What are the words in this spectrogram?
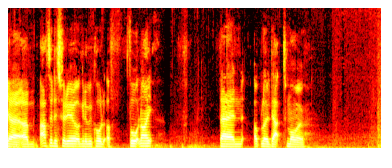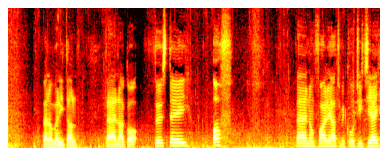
Okay, um, after this video, I'm going to record a Fortnite, then upload that tomorrow. Then I'm ready done. Then I got Thursday off. Then on Friday I have to record GTA.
